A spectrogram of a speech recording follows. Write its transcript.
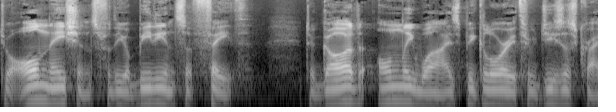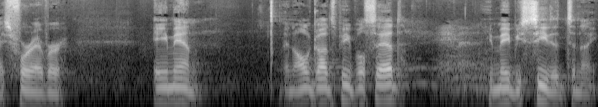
to all nations for the obedience of faith. To God only wise be glory through Jesus Christ forever. Amen. And all God's people said, Amen. You may be seated tonight.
